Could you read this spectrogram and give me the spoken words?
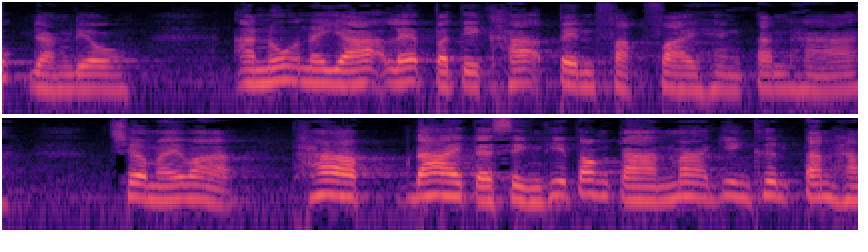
กอย่างเดียว อนุนยะและปฏิฆะเป็นฝักฝ่ายแห่งตันหา เชื่อไหมว่าถ้าได้แต่สิ่งที่ต้องการมากยิ่งขึ้นตันหา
